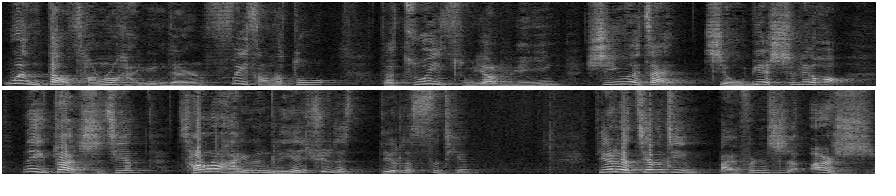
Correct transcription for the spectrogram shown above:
问到长荣海运的人非常的多，的最主要的原因是因为在九月十六号那段时间，长荣海运连续的跌了四天，跌了将近百分之二十，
